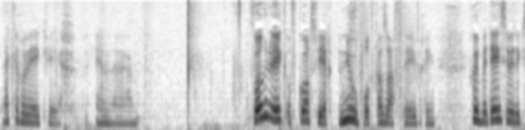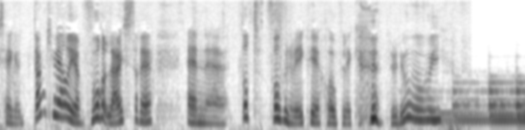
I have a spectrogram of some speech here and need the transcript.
lekkere week weer. En volgende week, of course, weer een nieuwe podcastaflevering. Goed, bij deze wil ik zeggen dankjewel weer voor het luisteren. En tot volgende week weer, hopelijk. doei doei!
